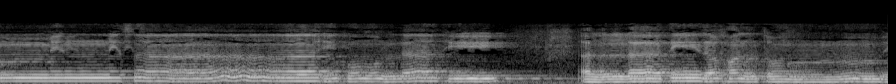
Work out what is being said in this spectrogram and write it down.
من نسائكم اللاتي اللاتي دخلتم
